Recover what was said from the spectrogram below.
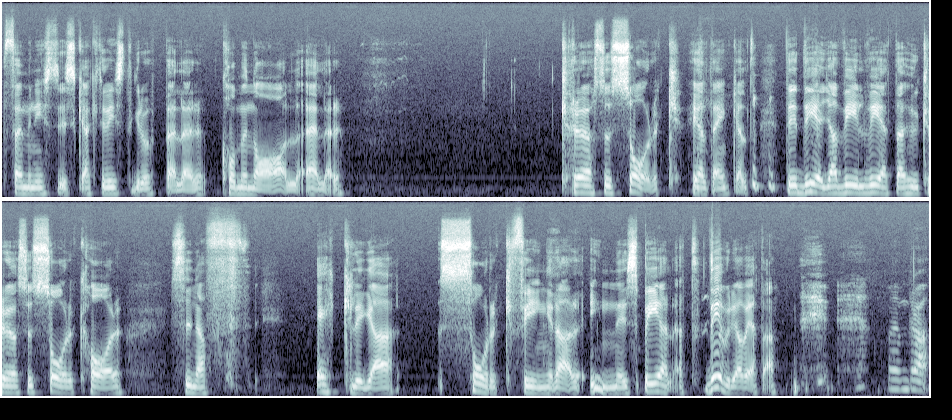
feministisk aktivistgrupp eller Kommunal eller Krösus Sork helt enkelt. Det är det jag vill veta hur Krösus Sork har sina äckliga sorkfingrar inne i spelet. Det vill jag veta. Men bra.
